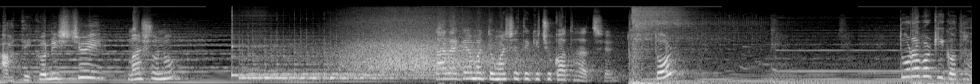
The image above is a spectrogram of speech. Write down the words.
আতিকও নিশ্চয়ই। মা শোনো। তার আগে আমার তোমার সাথে কিছু কথা আছে। তোর? তোর আবার কি কথা?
